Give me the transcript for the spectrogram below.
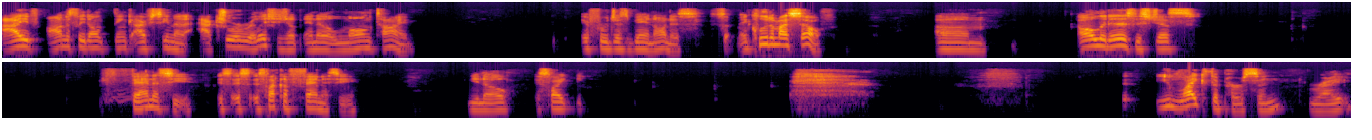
I've honestly don't think I've seen an actual relationship in a long time, if we're just being honest, so, including myself. Um, all it is is just fantasy. It's, it's it's like a fantasy, you know. It's like you like the person, right?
